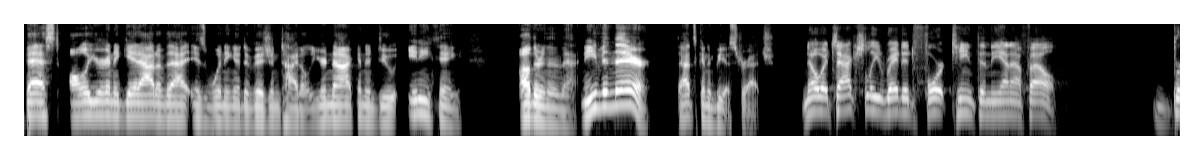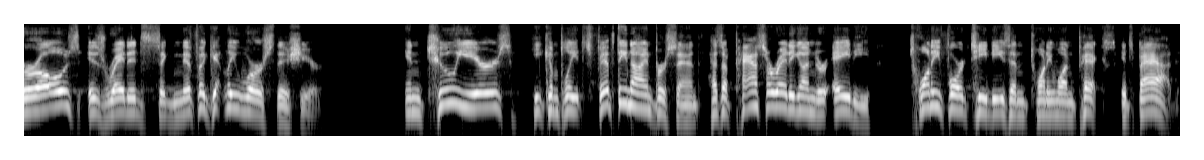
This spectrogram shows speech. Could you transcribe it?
best, all you're going to get out of that is winning a division title. You're not going to do anything other than that. And even there, that's going to be a stretch. No, it's actually rated 14th in the NFL. Burrow's is rated significantly worse this year. In two years, he completes 59%, has a passer rating under 80, 24 TDs, and 21 picks. It's bad.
